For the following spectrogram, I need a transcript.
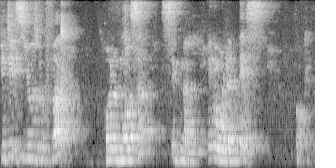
it is used for Holmes signal in olden days. Okay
